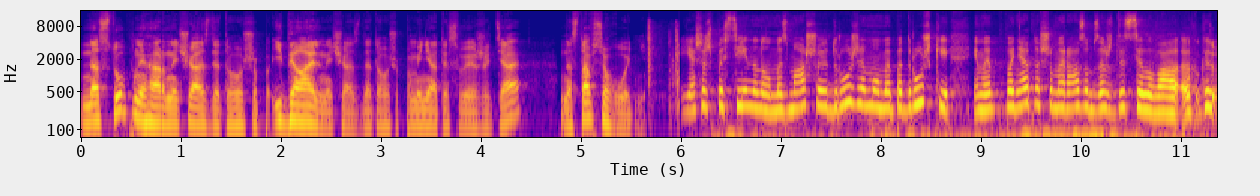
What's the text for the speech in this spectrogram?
Наступний гарний час для того, щоб ідеальний час для того, щоб поміняти своє життя, настав сьогодні. Я ще ж постійно, ну, ми з Машою дружимо, ми подружки, і ми, понятно, що ми разом завжди силували.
